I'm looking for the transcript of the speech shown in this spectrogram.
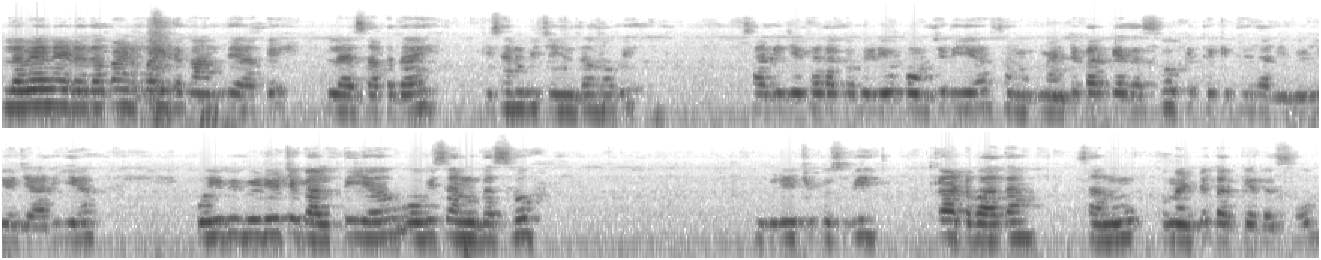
ਲਵੇ ਨੇੜੇ ਦਾ ਭੈਣ ਭਾਈ ਦੁਕਾਨ ਤੇ ਆ ਕੇ ਲੈ ਸਕਦਾ ਹੈ, ਕਿਸੇ ਨੂੰ ਵੀ ਚਾਹੀਦਾ ਹੋਵੇ। ਸਾਡੀ ਜਿੱਥੇ ਤੱਕ ਵੀਡੀਓ ਪਹੁੰਚਦੀ ਆ, ਸਾਨੂੰ ਕਮੈਂਟ ਕਰਕੇ ਦੱਸੋ ਕਿੱਥੇ ਕਿੱਥੇ ਸਾਡੀ ਵੀਡੀਓ ਜਾ ਰਹੀ ਆ। ਕੋਈ ਵੀ ਵੀਡੀਓ 'ਚ ਗਲਤੀ ਆ, ਉਹ ਵੀ ਸਾਨੂੰ ਦੱਸੋ। ਵੀਡੀਓ 'ਚ ਕੁਝ ਵੀ ਘੱਟ ਬਾਤ ਸਾਨੂੰ ਕਮੈਂਟ ਕਰਕੇ ਦੱਸੋ।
